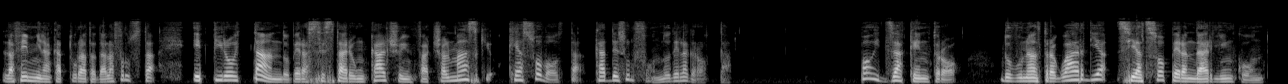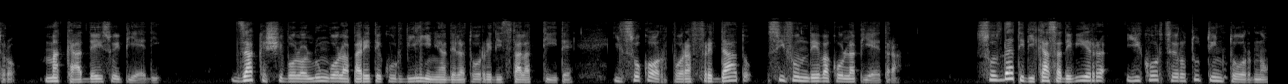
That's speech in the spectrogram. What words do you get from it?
la femmina catturata dalla frusta e piroettando per assestare un calcio in faccia al maschio che a sua volta cadde sul fondo della grotta. Poi Zack entrò, dove un'altra guardia si alzò per andargli incontro, ma cadde ai suoi piedi. Zack scivolò lungo la parete curvilinea della torre di stalattite. Il suo corpo raffreddato si fondeva con la pietra. Soldati di casa De Vir gli corsero tutto intorno,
